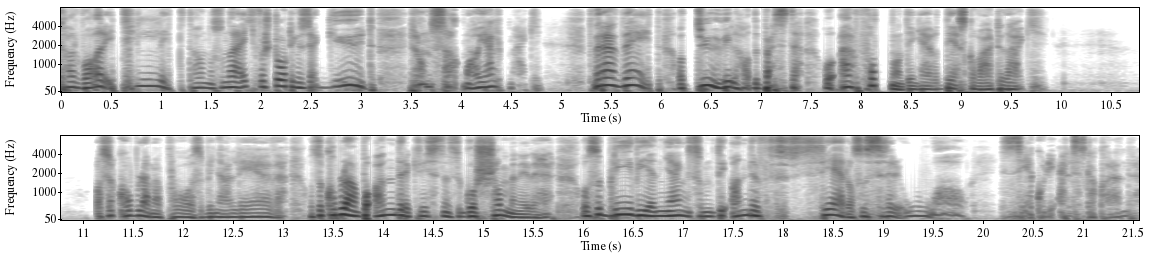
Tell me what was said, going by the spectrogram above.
tar vare i tillit til han. Og så når jeg ikke forstår ting, så sier jeg Gud, ransak meg og hjelp meg. For jeg vet at du vil ha det beste, og jeg har fått noen ting her, og det skal være til deg. Og så kobler jeg meg på, og så begynner jeg å leve. Og så kobler jeg meg på andre kristne som går sammen i det her. Og så blir vi en gjeng som de andre ser, og så ser de wow, se hvor de elsker hverandre.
